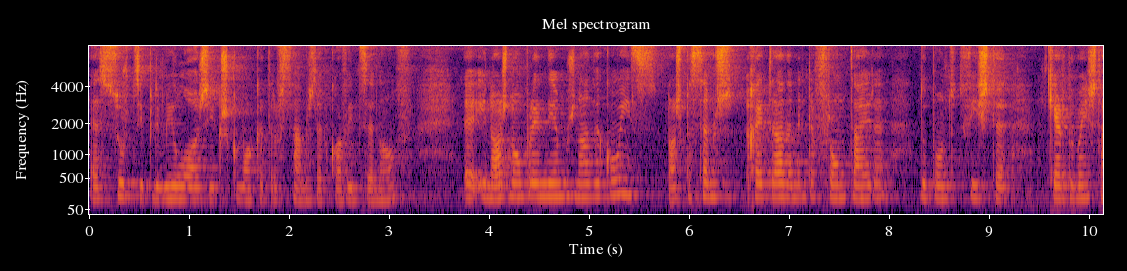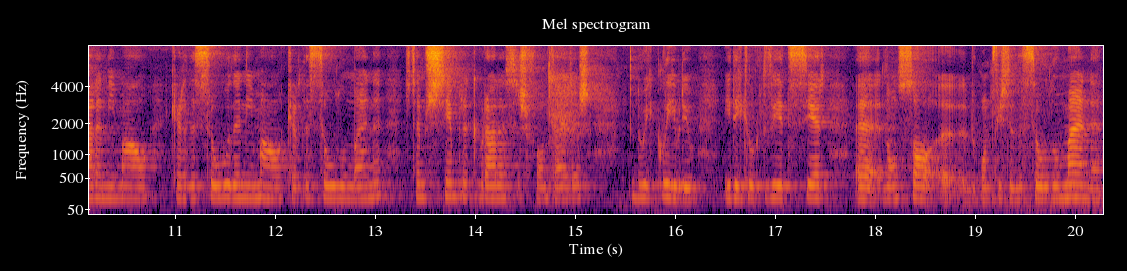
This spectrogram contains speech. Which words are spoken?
a surtos epidemiológicos como o que atravessámos da Covid-19, e nós não aprendemos nada com isso. Nós passamos reiteradamente a fronteira do ponto de vista quer do bem-estar animal, quer da saúde animal, quer da saúde humana, estamos sempre a quebrar essas fronteiras do equilíbrio e daquilo que devia de ser, uh, não só uh, do ponto de vista da saúde humana,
